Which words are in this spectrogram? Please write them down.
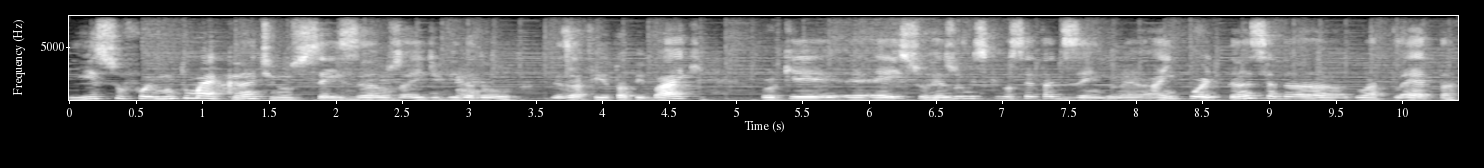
E isso foi muito marcante nos seis anos aí de vida do desafio Top Bike, porque é, é isso, resume isso que você está dizendo, né? A importância da, do atleta,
